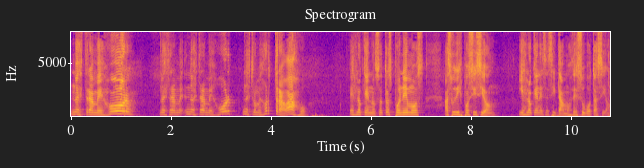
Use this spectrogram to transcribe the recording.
Nuestra mejor, nuestra, nuestra mejor, nuestro mejor trabajo es lo que nosotros ponemos a su disposición y es lo que necesitamos de su votación.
